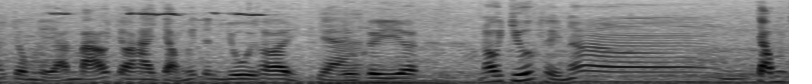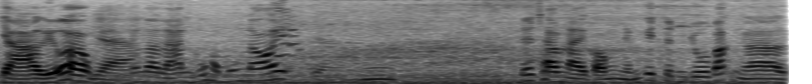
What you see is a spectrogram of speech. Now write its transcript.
nói chung thì anh báo cho hai chồng cái tin vui thôi. Dạ. Nhiều khi ờ, nói trước thì nó trông chờ hiểu không? Dạ. cho nên là anh cũng không muốn nói. Dạ. ừ. chứ sau này còn những cái tin vui bất ngờ.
